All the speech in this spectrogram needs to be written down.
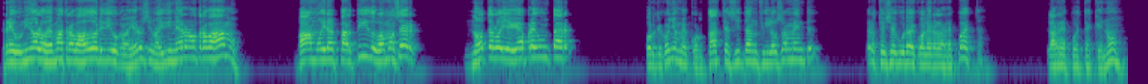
reunió a los demás trabajadores y dijo, caballero, si no hay dinero no trabajamos. Vamos a ir al partido, vamos a hacer. No te lo llegué a preguntar porque, coño, me cortaste así tan filosamente, pero estoy segura de cuál era la respuesta. La respuesta es que no.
